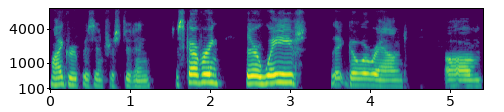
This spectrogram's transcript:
my group is interested in discovering. There are waves that go around um,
